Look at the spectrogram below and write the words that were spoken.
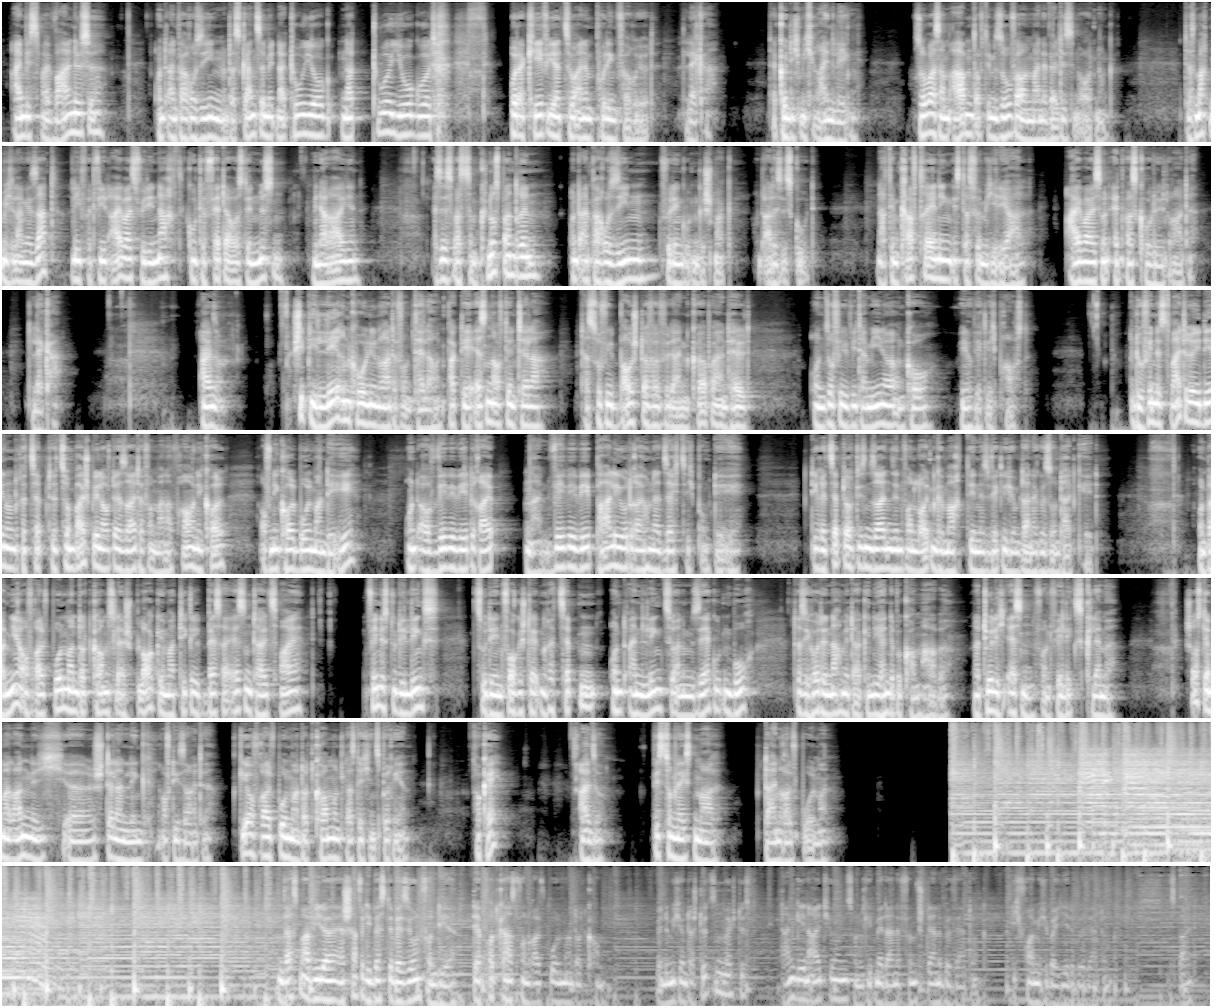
ein bis zwei Walnüsse, und ein paar Rosinen und das Ganze mit Naturjog Naturjoghurt oder Kefir zu einem Pudding verrührt. Lecker. Da könnte ich mich reinlegen. Sowas am Abend auf dem Sofa und meine Welt ist in Ordnung. Das macht mich lange satt, liefert viel Eiweiß für die Nacht, gute Fette aus den Nüssen, Mineralien. Es ist was zum Knuspern drin und ein paar Rosinen für den guten Geschmack. Und alles ist gut. Nach dem Krafttraining ist das für mich ideal. Eiweiß und etwas Kohlenhydrate. Lecker. Also, schieb die leeren Kohlenhydrate vom Teller und pack dir Essen auf den Teller, das so viel Baustoffe für deinen Körper enthält und so viel Vitamine und Co., wie du wirklich brauchst. Du findest weitere Ideen und Rezepte zum Beispiel auf der Seite von meiner Frau Nicole auf nicolebohlmann.de und auf www www.paleo360.de. Die Rezepte auf diesen Seiten sind von Leuten gemacht, denen es wirklich um deine Gesundheit geht. Und bei mir auf ralfbohlmann.com slash blog im Artikel Besser Essen Teil 2 findest du die Links zu den vorgestellten Rezepten und einen Link zu einem sehr guten Buch, das ich heute Nachmittag in die Hände bekommen habe. Natürlich Essen von Felix Klemme. Schau es dir mal an, ich äh, stelle einen Link auf die Seite. Geh auf ralfbohlmann.com und lass dich inspirieren. Okay? Also, bis zum nächsten Mal. Dein Ralf Bohlmann. Das war wieder Erschaffe die beste Version von dir, der Podcast von ralfbohlmann.com. Wenn du mich unterstützen möchtest, dann geh in iTunes und gib mir deine 5-Sterne-Bewertung. Ich freue mich über jede Bewertung. Bis bald.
